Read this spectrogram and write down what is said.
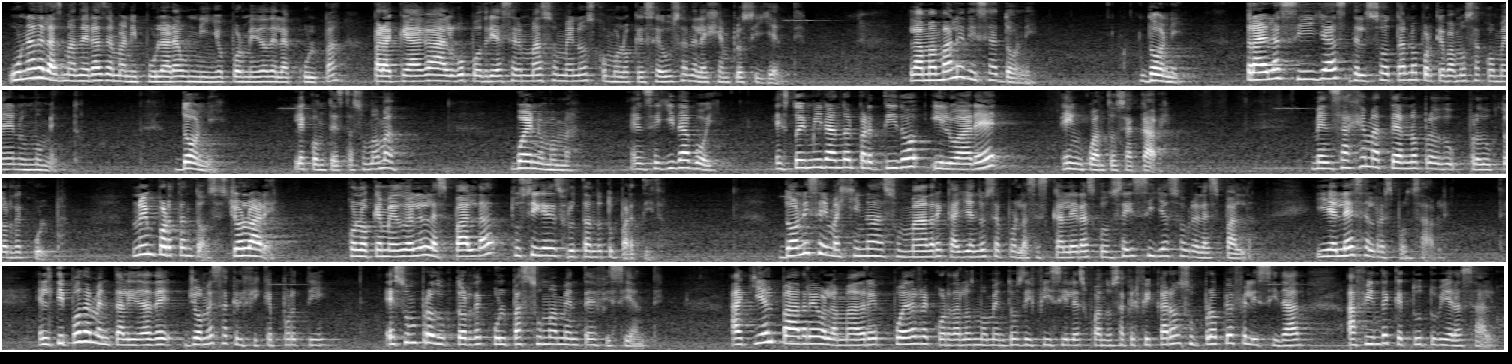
Una de las maneras de manipular a un niño por medio de la culpa para que haga algo podría ser más o menos como lo que se usa en el ejemplo siguiente. La mamá le dice a Donnie, Donnie, trae las sillas del sótano porque vamos a comer en un momento. Donnie, le contesta a su mamá, bueno mamá, enseguida voy. Estoy mirando el partido y lo haré en cuanto se acabe. Mensaje materno productor de culpa. No importa entonces, yo lo haré. Con lo que me duele la espalda, tú sigue disfrutando tu partido. Donnie se imagina a su madre cayéndose por las escaleras con seis sillas sobre la espalda, y él es el responsable. El tipo de mentalidad de yo me sacrifiqué por ti es un productor de culpa sumamente eficiente. Aquí el padre o la madre puede recordar los momentos difíciles cuando sacrificaron su propia felicidad a fin de que tú tuvieras algo.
